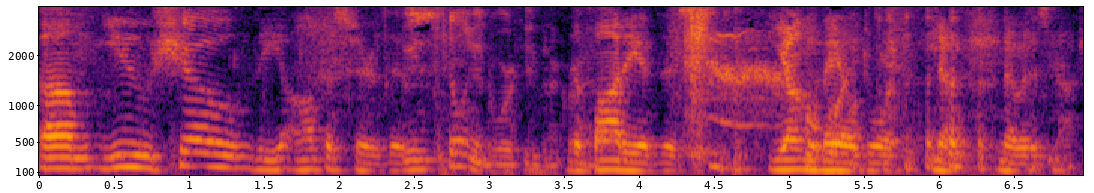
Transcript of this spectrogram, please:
Um, you show the officer I mean, this killing a dwarf even a the crime. body of this young male dwarf. No, no, it is not.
